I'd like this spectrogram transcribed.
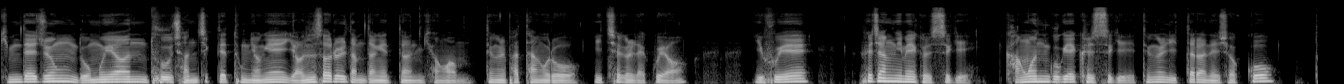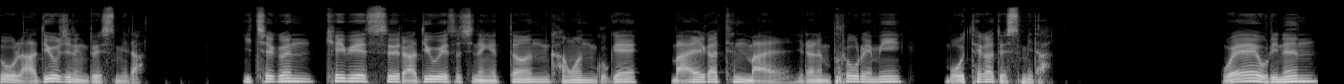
김대중, 노무현 두 전직 대통령의 연설을 담당했던 경험 등을 바탕으로 이 책을 냈고요. 이후에 회장님의 글쓰기, 강원국의 글쓰기 등을 잇따라 내셨고 또 라디오 진행도 했습니다. 이 책은 KBS 라디오에서 진행했던 강원국의 말 같은 말이라는 프로그램이 모태가 됐습니다. 왜 우리는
